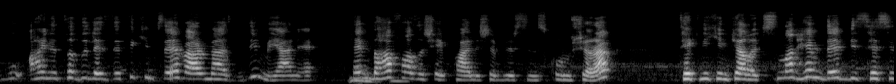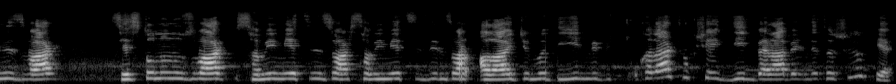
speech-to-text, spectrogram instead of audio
bu aynı tadı lezzeti kimseye vermezdi değil mi? Yani hem daha fazla şey paylaşabilirsiniz konuşarak teknik imkan açısından hem de bir sesiniz var, ses tonunuz var, samimiyetiniz var, samimiyetsizliğiniz var, alaycı mı değil mi? O kadar çok şey dil beraberinde taşıyor ki.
